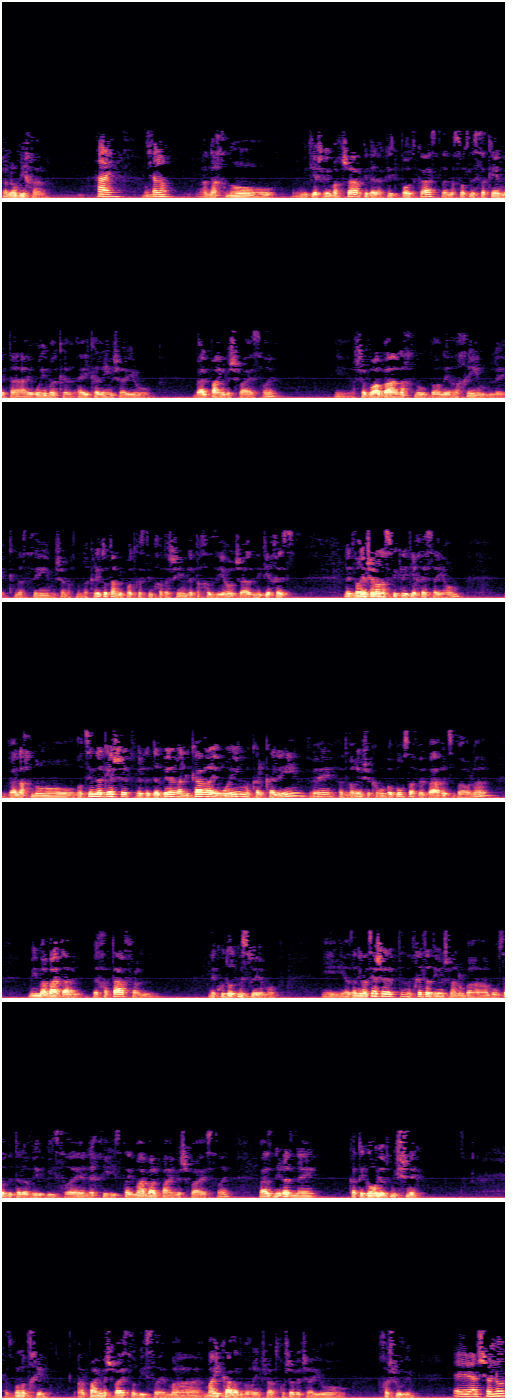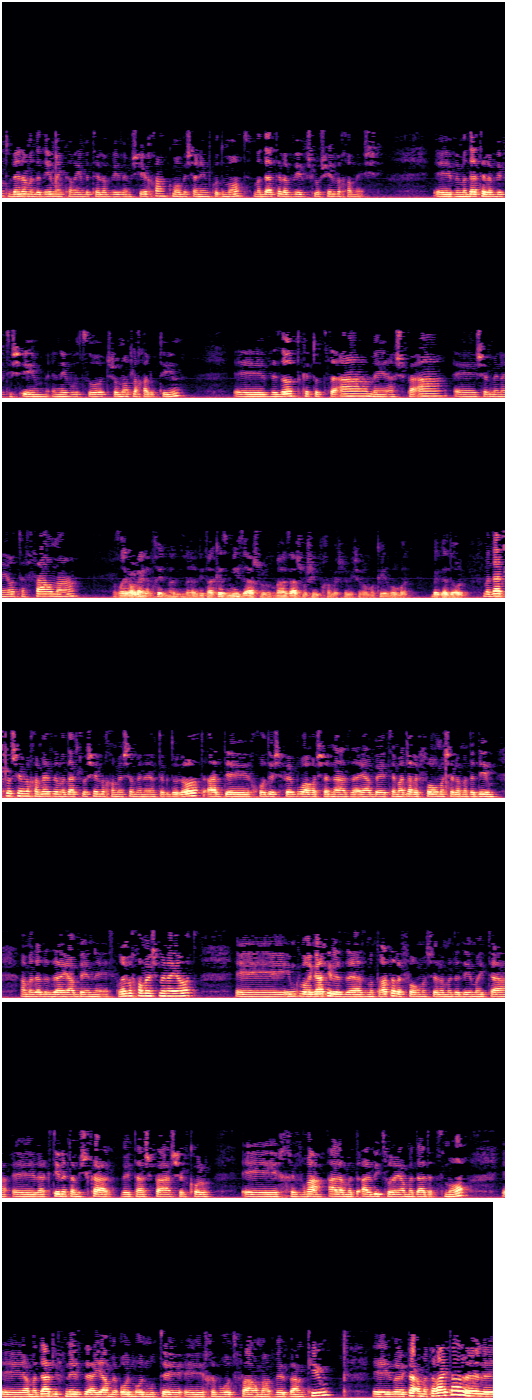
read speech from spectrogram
שלום מיכל. היי, שלום. אנחנו מתיישבים עכשיו כדי להקליט פודקאסט, לנסות לסכם את האירועים העיקריים שהיו ב-2017. השבוע הבא אנחנו כבר נערכים לכנסים שאנחנו נקליט אותם לפודקאסטים חדשים, לתחזיות, שאז נתייחס לדברים שלא נספיק להתייחס היום. ואנחנו רוצים לגשת ולדבר על עיקר האירועים הכלכליים והדברים שקרו בבורסה ובארץ בעולם ממבט על, בחטף על נקודות מסוימות. אז אני מציע שנתחיל את הדיון שלנו בבורסה בתל אביב בישראל, איך היא הסתיימה ב-2017, ואז נרד לקטגוריות משנה. אז בואו נתחיל. 2017 בישראל, מה, מה עיקר הדברים שאת חושבת שהיו חשובים? אה, השונות בין המדדים העיקריים בתל אביב המשיכה, כמו בשנים קודמות. מדד תל אביב 35 אה, ומדד תל אביב 90 הניבו תשואות שונות לחלוטין, אה, וזאת כתוצאה מהשפעה של מניות הפארמה. אז רגע, אולי נתחיל, נתרכז מי זה, מה זה ה-35 למי שלא מכיר, לעומת בגדול. מדד 35 זה מדד 35 המניות הגדולות. עד אה, חודש פברואר השנה זה היה בעצם, עד לרפורמה של המדדים, המדד הזה היה בין 25 אה, מניות. אה, אם כבר הגעתי לזה, אז מטרת הרפורמה של המדדים הייתה להקטין את המשקל ואת ההשפעה של כל חברה על, המד... על ביצועי המדד עצמו. המדד לפני זה היה מאוד מאוד מוטה חברות פארמה ובנקים. והמטרה הייתה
